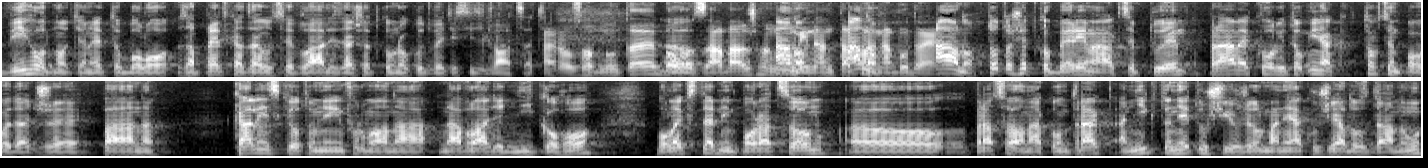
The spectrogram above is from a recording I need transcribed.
Vyhodnotené to bolo za predchádzajúce vlády začiatkom roku 2020. A rozhodnuté bolo za vášho nominanta pána Budaja. Áno, toto všetko beriem a akceptujem práve kvôli tomu. Inak to chcem povedať, že pán Kalinský o tom neinformoval na, na vláde nikoho, bol externým poradcom, e, pracoval na kontrakt a nikto netušil, že on má nejakú žiadosť danú,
